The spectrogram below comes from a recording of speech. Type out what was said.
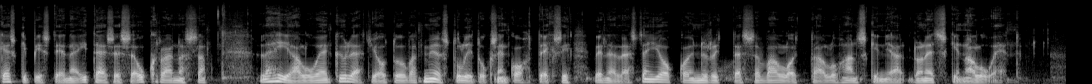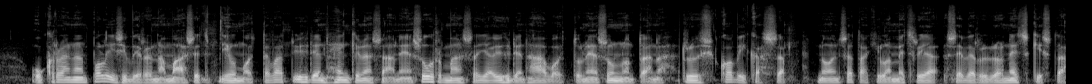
keskipisteenä itäisessä Ukrainassa lähialueen kylät joutuivat myös tulituksen kohteeksi venäläisten joukkojen yrittäessä valloittaa Luhanskin ja Donetskin alueet. Ukrainan poliisiviranomaiset ilmoittavat yhden henkilön saaneen surmansa ja yhden haavoittuneen sunnuntaina Ryskovikassa noin 100 kilometriä Severodonetskista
